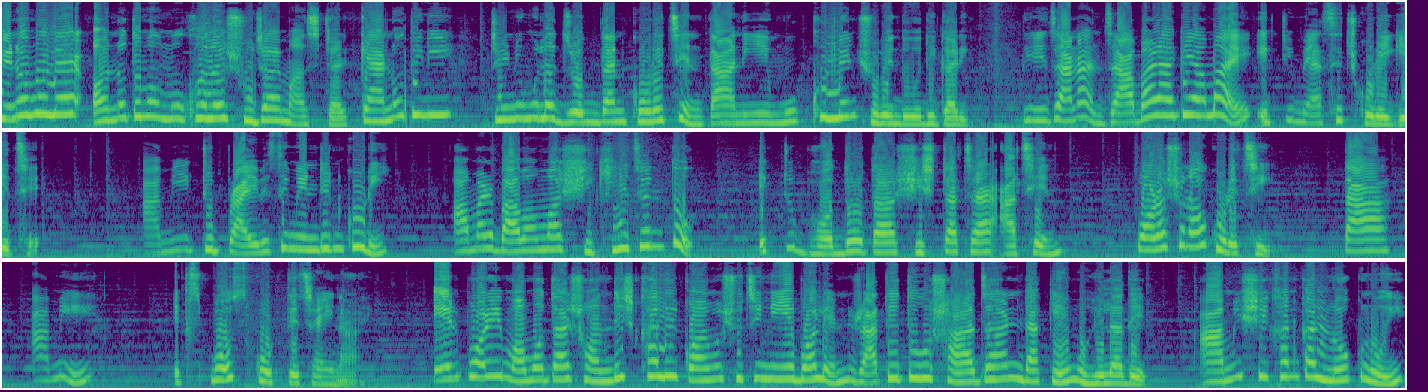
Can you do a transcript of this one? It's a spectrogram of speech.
তৃণমূলের অন্যতম মুখ হল সুজয় মাস্টার। কেন তিনি তৃণমূলে যোগদান করেছেন তা নিয়ে মুখ খুললেন শুভেন্দু অধিকারী। তিনি জানান, যাবার আগে আমায় একটি মেসেজ করে গিয়েছে। আমি একটু প্রাইভেসি মেনটেন করি। আমার বাবা মা শিখিয়েছেন তো, একটু ভদ্রতা, শিষ্টাচার আছেন। পড়াশোনাও করেছি। তা আমি এক্সপোজ করতে চাই না। এরপরে মমতা সন্দেশখালীর কর্মসূচি নিয়ে বলেন, রাতে তো শাহজাহান ডাকে মহিলাদের। আমি সেখানকার লোক নই।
